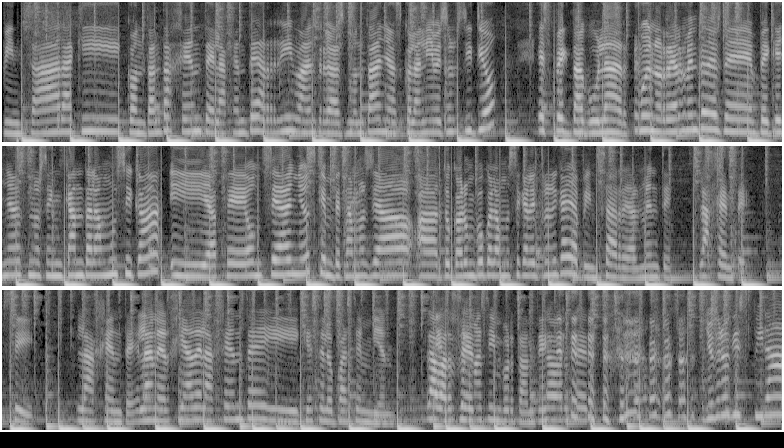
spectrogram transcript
Pinchar aquí con tanta gente, la gente arriba, entre las montañas, con la nieve, es un sitio espectacular. Bueno, realmente desde pequeñas nos encanta la música y hace 11 años que empezamos ya a tocar un poco la música electrónica y a pinchar realmente. La gente. Sí, la gente, la energía de la gente y que se lo pasen bien. La Barcet. es lo más importante. La. Yo creo que inspira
